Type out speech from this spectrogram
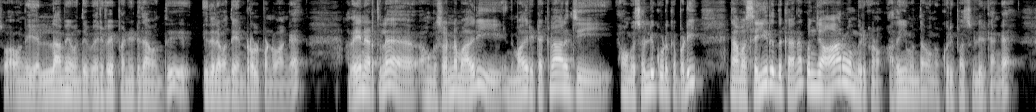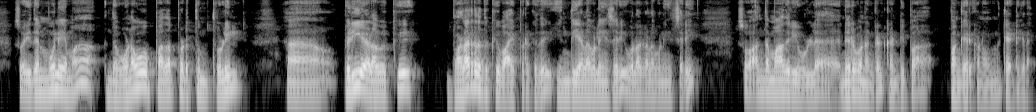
ஸோ அவங்க எல்லாமே வந்து வெரிஃபை பண்ணிட்டு தான் வந்து இதில் வந்து என்ரோல் பண்ணுவாங்க. அதே நேரத்தில் அவங்க சொன்ன மாதிரி இந்த மாதிரி டெக்னாலஜி அவங்க சொல்லிக் கொடுக்கப்படி நாம் செய்கிறதுக்கான கொஞ்சம் ஆர்வம் இருக்கணும். அதையும் வந்து அவங்க குறிப்பாக சொல்லியிருக்காங்க. ஸோ இதன் மூலயமா இந்த உணவு பதப்படுத்தும் தொழில் பெரிய அளவுக்கு வளர்கிறதுக்கு வாய்ப்பு இருக்குது. இந்திய அளவுலேயும் சரி உலக அளவுலேயும் சரி. ஸோ அந்த மாதிரி உள்ள நிறுவனங்கள் கண்டிப்பாக பங்கேற்கணும்னு கேட்டுக்கிறேன்.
